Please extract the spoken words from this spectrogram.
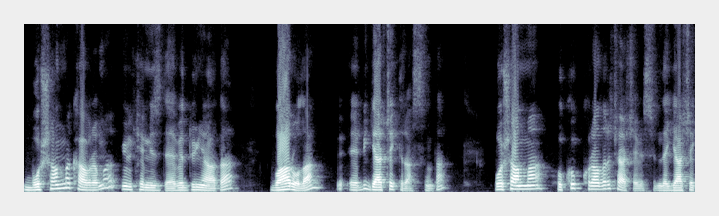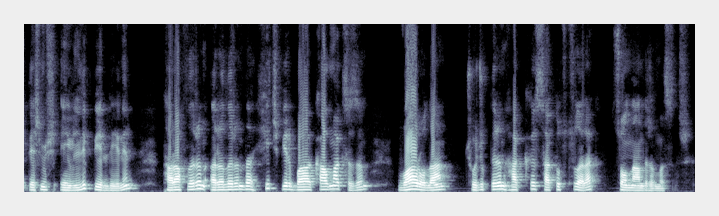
Boşanma kavramı ülkemizde ve dünyada var olan e, bir gerçektir aslında. Boşanma hukuk kuralları çerçevesinde gerçekleşmiş evlilik birliğinin tarafların aralarında hiçbir bağ kalmaksızın var olan çocukların hakkı saklı tutularak sonlandırılmasıdır.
